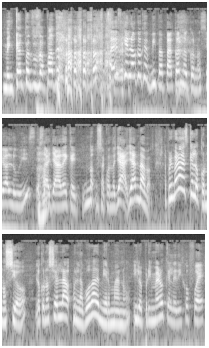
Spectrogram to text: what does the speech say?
Me encantan sus zapatos. ¿Sabes qué loco que mi papá cuando conoció a Luis? O sea, ya de que, no, o sea, cuando ya, ya andábamos. La primera vez que lo conoció, lo conoció en la, en la boda de mi hermano y lo primero que le dijo fue,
